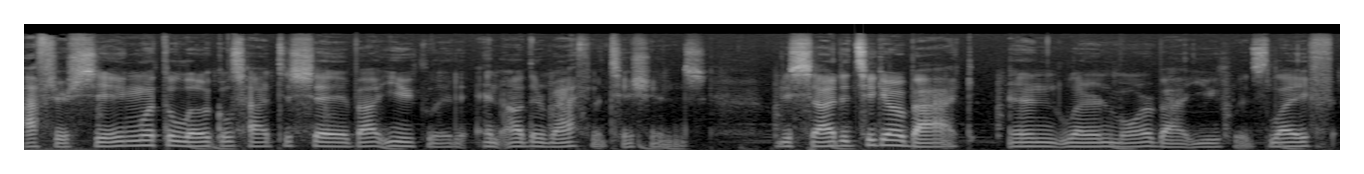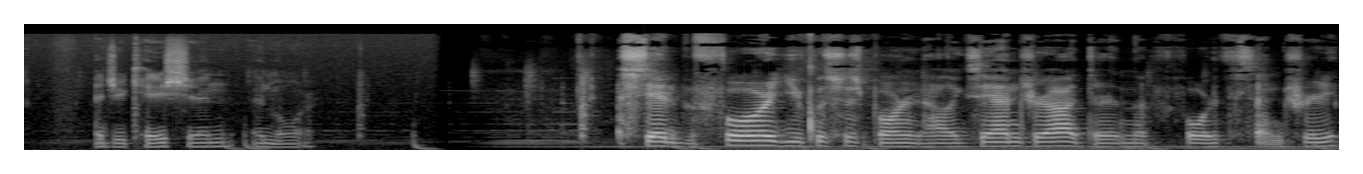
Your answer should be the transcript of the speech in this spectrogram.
After seeing what the locals had to say about Euclid and other mathematicians, we decided to go back and learn more about Euclid's life, education, and more. As stated before, Euclid was born in Alexandria during the 4th century.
